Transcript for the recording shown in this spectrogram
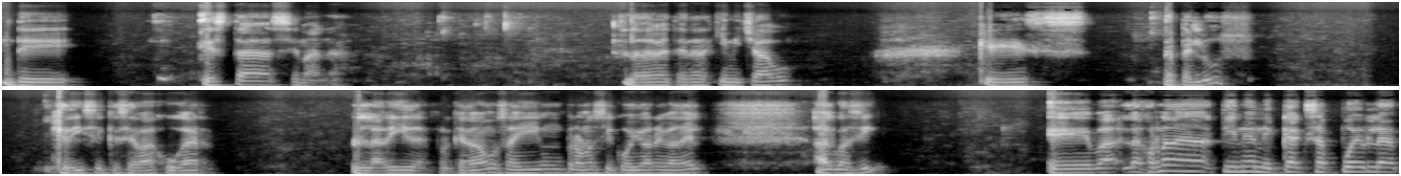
de esta semana. La debe tener aquí mi chavo, que es Pepe que dice que se va a jugar la vida, porque vamos ahí un pronóstico yo arriba de él, algo así. Eh, la jornada tiene Necaxa, Puebla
